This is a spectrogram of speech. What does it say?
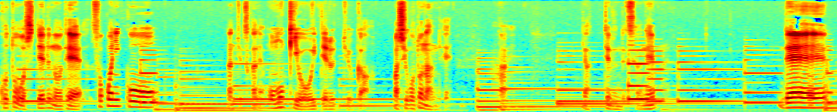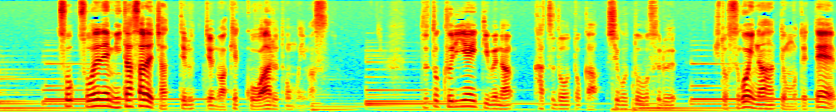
ことをしてるのでそこにこう何て言うんですかね重きを置いてるっていうか、まあ、仕事なんで、はい、やってるんですよね。でそそれで満たされちゃってるっていうのは結構あると思います。ずっとクリエイティブな活動とか仕事をする人すごいなって思ってて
